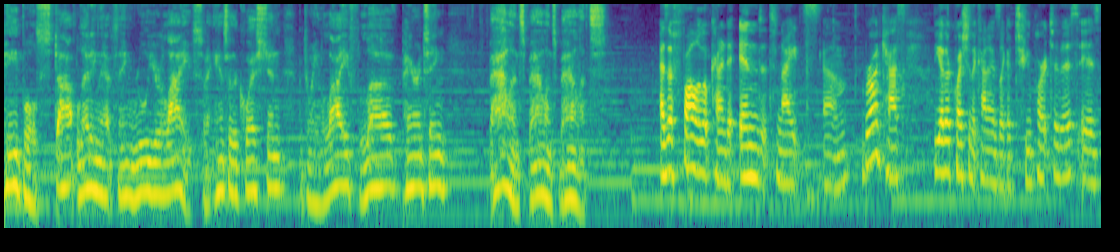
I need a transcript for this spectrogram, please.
people stop letting that thing rule your life. So to answer the question between life, love, parenting, balance, balance, balance. As a follow up, kind of to end tonight's um, broadcast, the other question that kind of is like a two part to this is,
